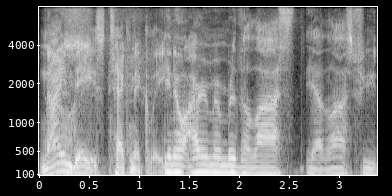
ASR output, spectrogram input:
Nine days, technically. You know, I remember the last, yeah, the last few,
